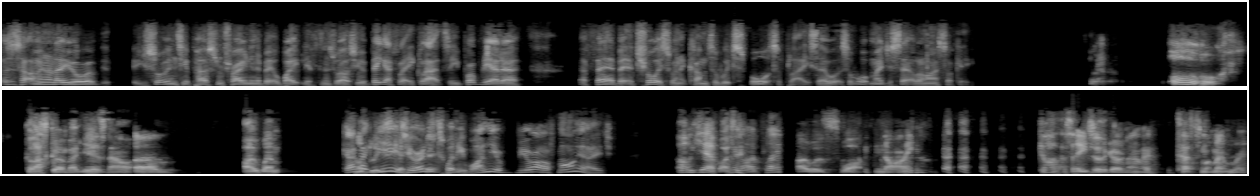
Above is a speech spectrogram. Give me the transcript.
as I said, I mean, I know you're a, you're sort of into your personal training, a bit of weightlifting as well. So you're a big athletic lad. So you probably had a a fair bit of choice when it comes to which sport to play. So so what made you settle on ice hockey? Oh, that's going back years now. Um, I went going back years. You're only 21. You're you're half my age. Oh yeah, but I started playing. I was what nine? God, that's ages ago now. Testing my memory.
